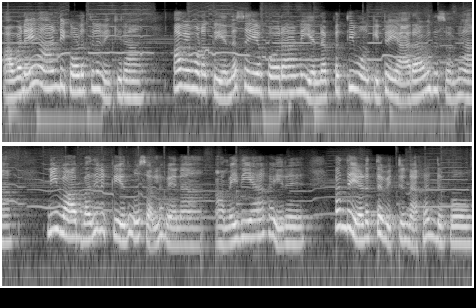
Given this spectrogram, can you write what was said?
அவனே ஆண்டி கோலத்தில் நிற்கிறான் அவன் உனக்கு என்ன செய்ய போறான்னு என்னை பற்றி உன்கிட்ட யாராவது சொன்னா நீ வா பதிலுக்கு எதுவும் சொல்ல வேணாம். அமைதியாக இரு. அந்த இடத்த விட்டு நகர்ந்து போ.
